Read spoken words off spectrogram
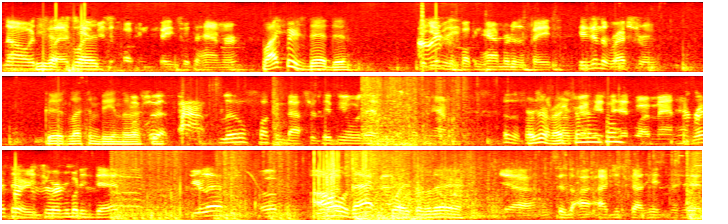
No, it's You got Sledge. He hit me in the fucking face with the hammer. Blackbeard's dead, dude. He Oh, gave is me the fucking hammer to the face. He's in the restroom. Good, let them be in the Look restroom. Ah, little fucking bastard hit me over the head with this fucking hammer. That's the Is first there a time I ever restroom got hit in the head by a manhunt. Right there. You see where everybody's dead? To your left. Up. Oh, that place over there. Yeah, because I, I just got hit in the head.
